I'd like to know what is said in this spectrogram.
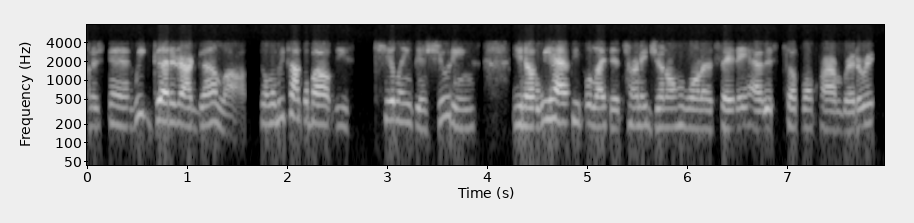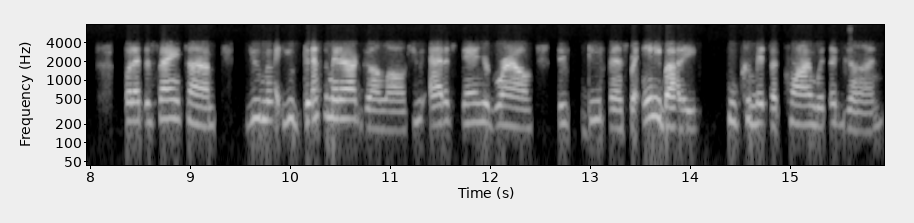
understand we gutted our gun laws. So when we talk about these killings and shootings, you know, we have people like the Attorney General who want to say they have this tough on crime rhetoric, but at the same time, you you decimated our gun laws. You added stand your ground defense for anybody who commits a crime with a gun,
